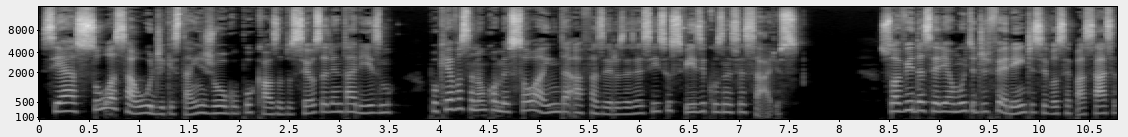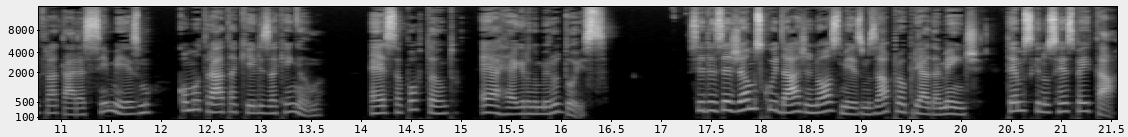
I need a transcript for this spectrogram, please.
se é a sua saúde que está em jogo por causa do seu sedentarismo, por que você não começou ainda a fazer os exercícios físicos necessários? Sua vida seria muito diferente se você passasse a tratar a si mesmo como trata aqueles a quem ama. Essa, portanto, é a regra número 2. Se desejamos cuidar de nós mesmos apropriadamente, temos que nos respeitar.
